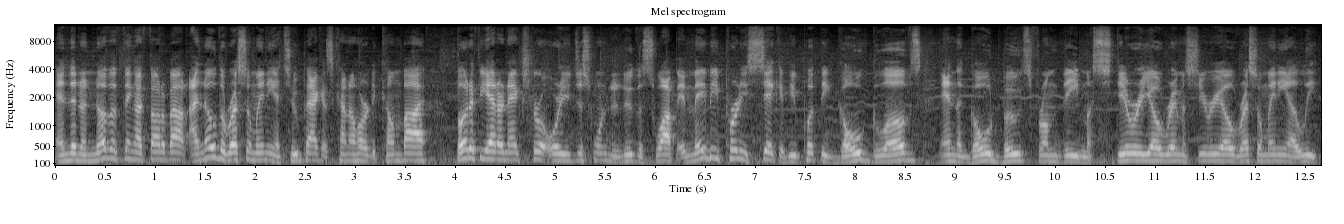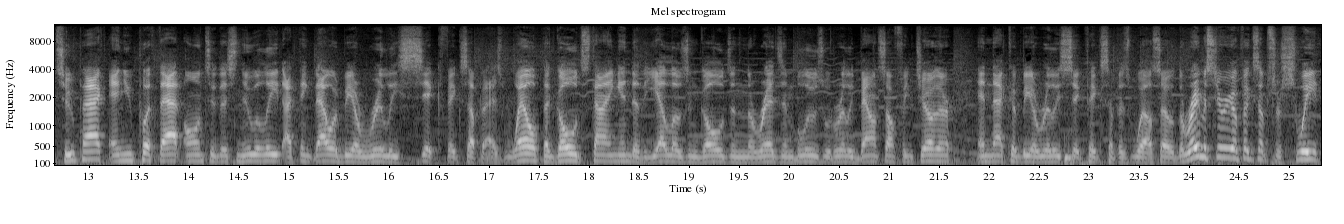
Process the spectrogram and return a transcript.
And then another thing I thought about, I know the WrestleMania 2-pack is kind of hard to come by, but if you had an extra or you just wanted to do the swap, it may be pretty sick if you put the gold gloves and the gold boots from the Mysterio, Rey Mysterio WrestleMania Elite 2-pack, and you put that onto this new Elite. I think that would be a really sick fix-up as well. The golds tying into the yellows and golds and the reds and blues would really bounce off each other, and that could be a really sick fix-up as well. So the Rey Mysterio fix-ups are sweet.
